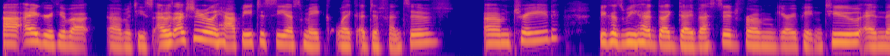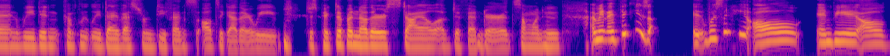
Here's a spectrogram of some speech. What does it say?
Uh, I agree with you about uh, Matisse. I was actually really happy to see us make like a defensive um trade because we had like divested from Gary Payton 2, and then we didn't completely divest from defense altogether. We just picked up another style of defender. It's someone who I mean, I think he's it wasn't he all NBA all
